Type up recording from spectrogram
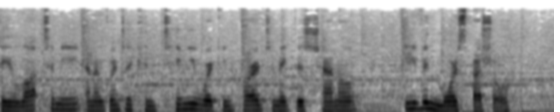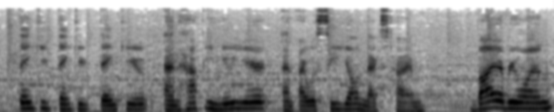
a lot to me and I'm going to continue working hard to make this channel even more special. Thank you, thank you, thank you, and Happy New Year, and I will see y'all next time. Bye, everyone!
